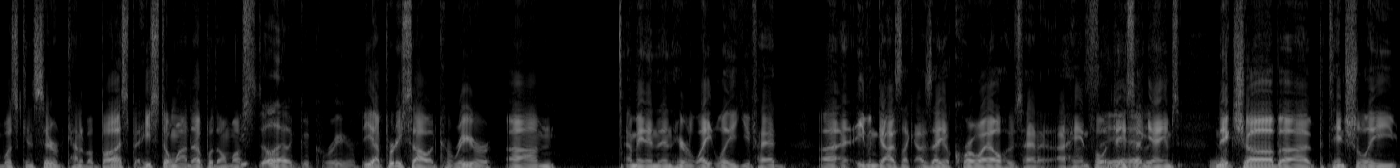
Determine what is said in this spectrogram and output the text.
was considered kind of a bust, but he still wound up with almost. He still had a good career. Yeah, pretty solid career. Um, I mean, and then here lately, you've had uh, even guys like Isaiah Crowell, who's had a, a handful Isaiah of decent games. Yeah. Nick Chubb, uh, potentially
